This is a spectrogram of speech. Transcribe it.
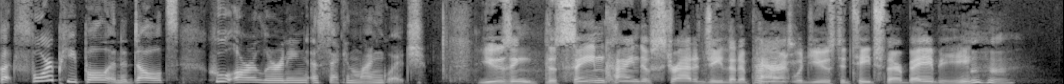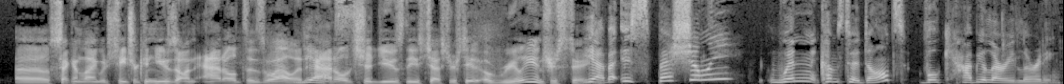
but for people and adults who are learning a second language. Using the same kind of strategy that a parent Right. Mm-hmm. would use to teach their baby. A second language teacher can use on adults as well, and Yes. adults should use these gestures too. Oh, really interesting. Yeah, but especially when it comes to adults, vocabulary learning.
